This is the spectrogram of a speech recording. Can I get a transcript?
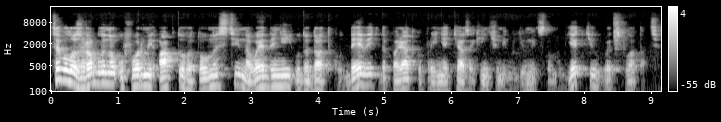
Це було зроблено у формі акту готовності, наведеній у додатку 9 до порядку прийняття закінчених будівництвом об'єктів в експлуатацію.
